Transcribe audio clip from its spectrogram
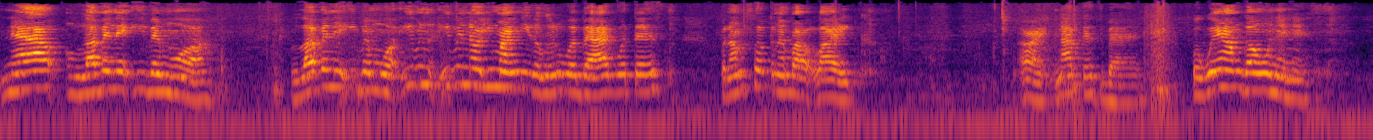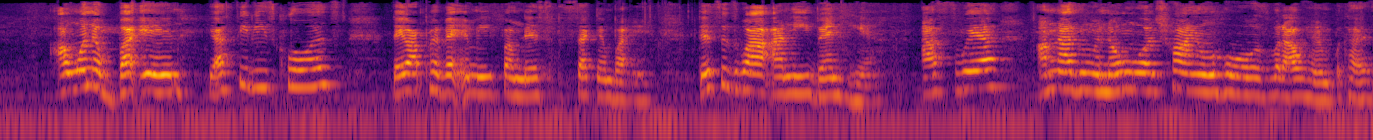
now loving it even more. Loving it even more. Even even though you might need a little bit bag with this, but I'm talking about like, all right, not this bad. but where I'm going in this. I want to button, y'all see these claws? They are preventing me from this second button. This is why I need Ben here. I swear, I'm not doing no more on hauls without him because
